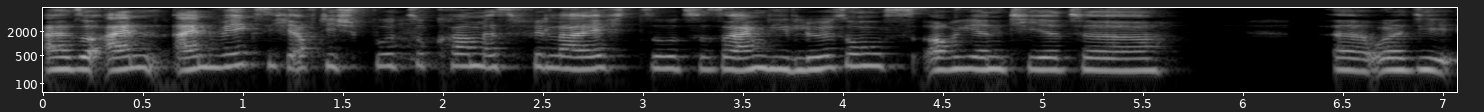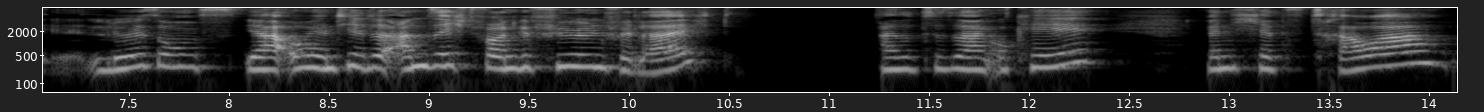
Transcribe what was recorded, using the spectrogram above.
Also ein, ein Weg, sich auf die Spur zu kommen, ist vielleicht sozusagen die lösungsorientierte äh, oder die lösungs ja orientierte Ansicht von Gefühlen vielleicht. Also zu sagen, okay, wenn ich jetzt Trauer,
